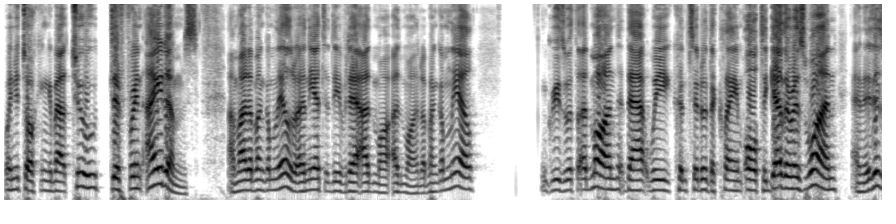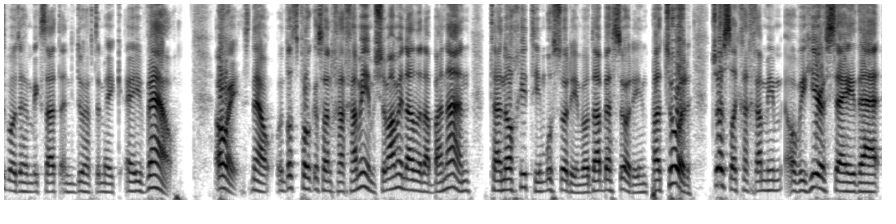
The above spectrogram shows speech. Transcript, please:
when you're talking about two different items. Amar Rabban Gamliel agrees with Admon that we consider the claim altogether as one, and it is Modeh Miksat, and you do have to make a vow. All right, now let's focus on Chachamim. Shemamin al Rabbanan, Tanochitim Usorim, Voda Besorin, Patur. Just like Chachamim over here say that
